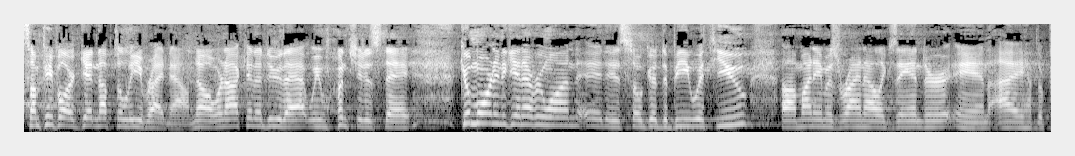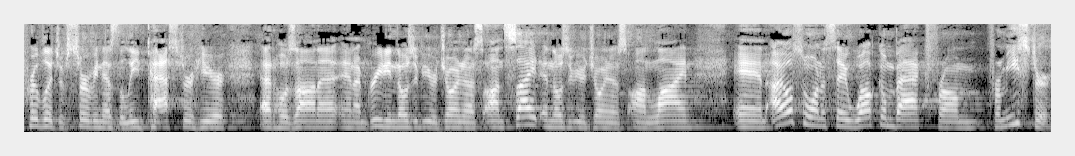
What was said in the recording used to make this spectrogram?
Some people are getting up to leave right now. No, we're not going to do that. We want you to stay. Good morning again, everyone. It is so good to be with you. Uh, my name is Ryan Alexander, and I have the privilege of serving as the lead pastor here at Hosanna. And I'm greeting those of you who are joining us on site and those of you who are joining us online. And I also want to say welcome back from, from Easter.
